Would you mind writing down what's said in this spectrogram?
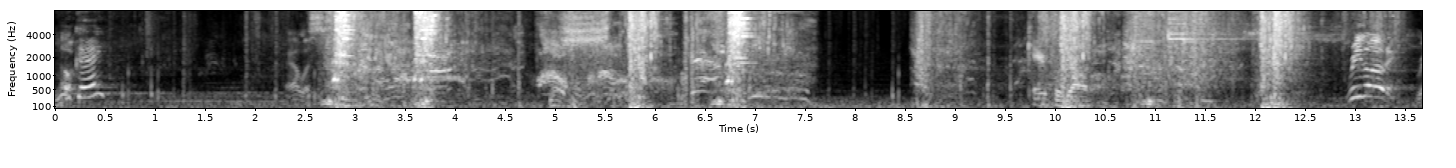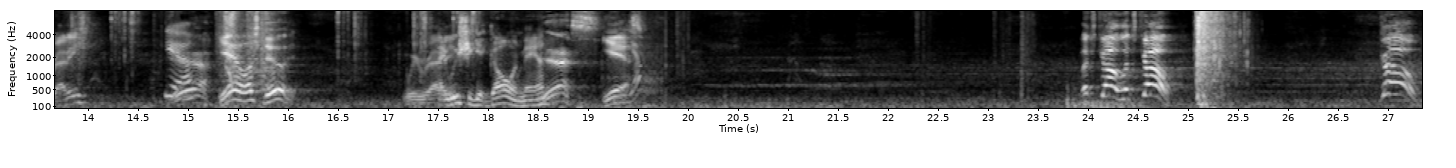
Okay. Ellis. Careful, y'all. Reloading. Ready? Yeah. Yeah, let's do it. We ready? Hey, we should get going, man. Yes. Yes. Yep. Let's go, let's go! Go!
